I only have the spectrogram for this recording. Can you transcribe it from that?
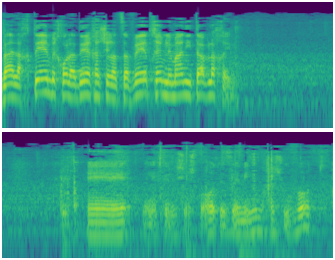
והלכתם בכל הדרך אשר אצווה אתכם למען ייטב לכם. אפילו שיש פה עוד איזה מילים חשובות.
